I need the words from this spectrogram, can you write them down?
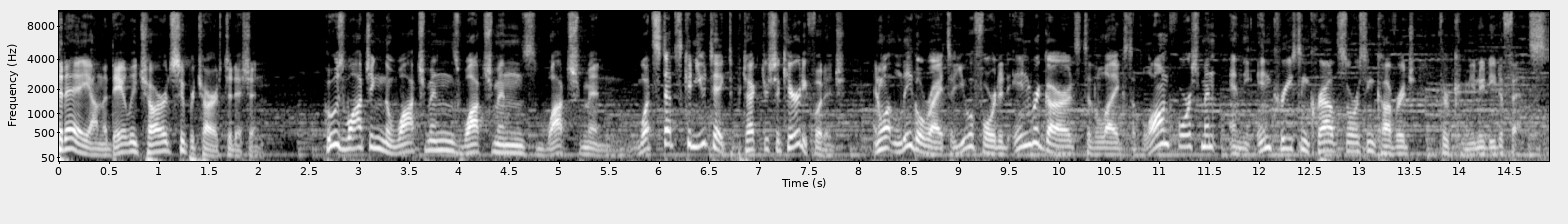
Today on the Daily Charge Supercharged Edition. Who's watching the Watchman's Watchman's Watchmen? What steps can you take to protect your security footage? And what legal rights are you afforded in regards to the likes of law enforcement and the increase in crowdsourcing coverage through community defense?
